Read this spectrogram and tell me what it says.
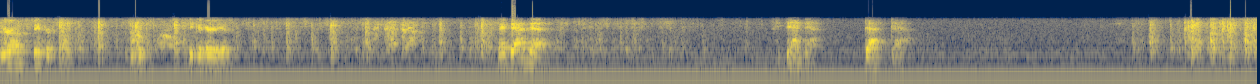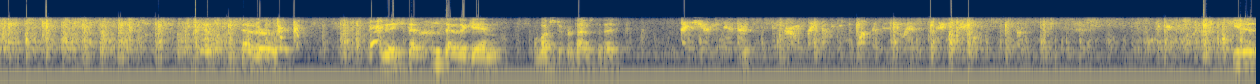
You're on speakerphone. He can hear you. Say Dada. Say Dada. Dada. He said it earlier. And he said he said it again a bunch of different times today. He did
